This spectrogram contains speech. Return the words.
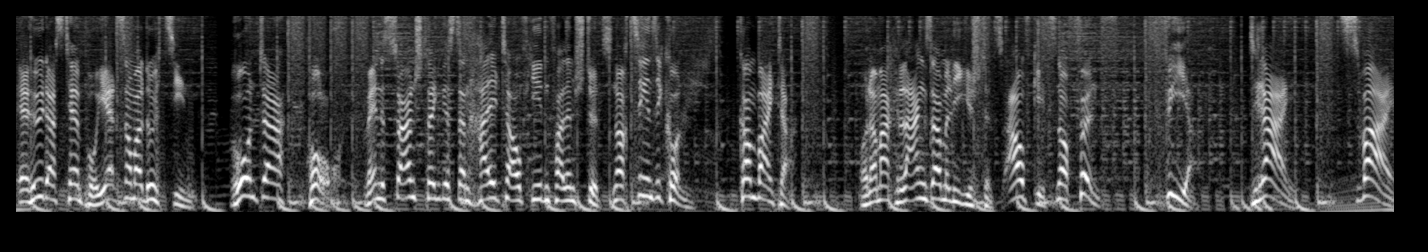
erhöhe das Tempo. Jetzt nochmal durchziehen. Runter, hoch. Wenn es zu anstrengend ist, dann halte auf jeden Fall im Stütz. Noch 10 Sekunden. Komm weiter. Oder mach langsame Liegestütz. Auf geht's. Noch 5, 4, 3, 2,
